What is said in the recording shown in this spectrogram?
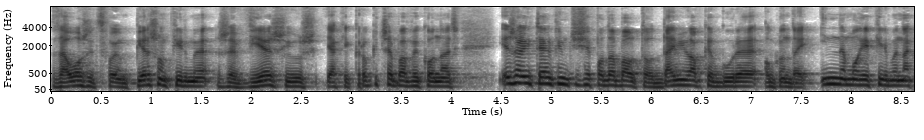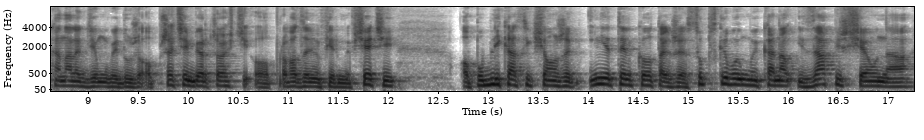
założyć swoją pierwszą firmę, że wiesz już, jakie kroki trzeba wykonać. Jeżeli ten film Ci się podobał, to daj mi łapkę w górę, oglądaj inne moje filmy na kanale, gdzie mówię dużo o przedsiębiorczości, o prowadzeniu firmy w sieci o publikacji książek i nie tylko, także subskrybuj mój kanał i zapisz się na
